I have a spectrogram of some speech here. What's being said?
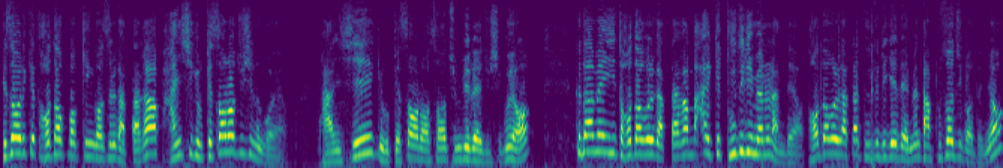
그래서 이렇게 더덕 벗긴 것을 갖다가 반씩 이렇게 썰어 주시는 거예요. 반씩 이렇게 썰어서 준비를 해주시고요. 그 다음에 이 더덕을 갖다가 막 이렇게 두드리면은 안 돼요. 더덕을 갖다 두드리게 되면 다 부서지거든요.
